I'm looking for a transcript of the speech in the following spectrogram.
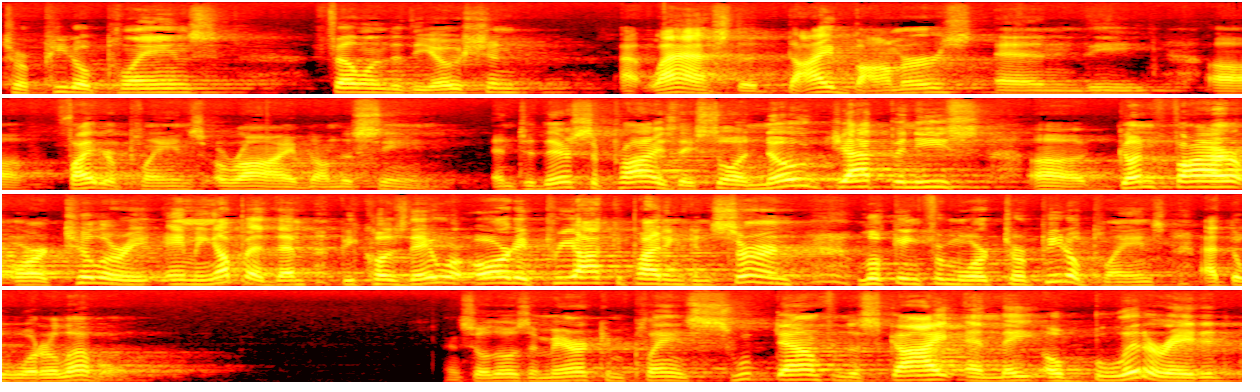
torpedo planes fell into the ocean, at last the dive bombers and the uh, fighter planes arrived on the scene. And to their surprise, they saw no Japanese uh, gunfire or artillery aiming up at them because they were already preoccupied and concerned looking for more torpedo planes at the water level. And so those American planes swooped down from the sky and they obliterated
